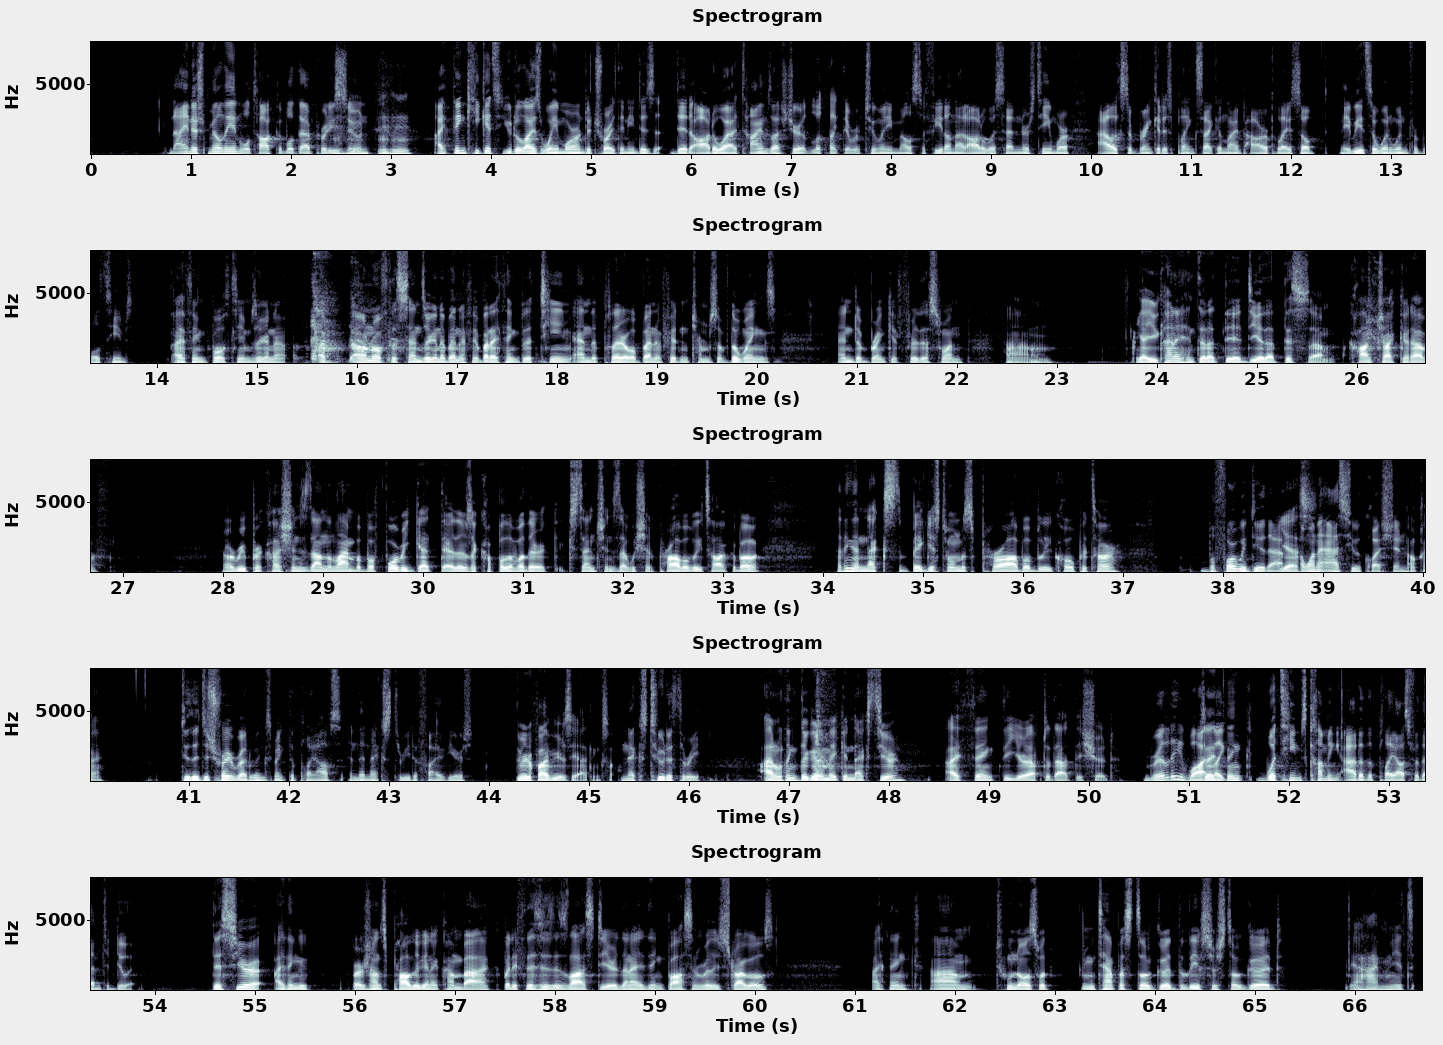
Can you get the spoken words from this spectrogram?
nine-ish million. We'll talk about that pretty soon. mm-hmm. I think he gets utilized way more in Detroit than he does, did Ottawa. At times last year, it looked like there were too many mouths to feed on that Ottawa Senators team where Alex DeBrincat is playing second line power play. So maybe it's a win-win for both teams. I think both teams are gonna. I, I don't know if the Sens are gonna benefit, but I think the team and the player will benefit in terms of the wings, and DeBrincat for this one. Um, yeah, you kind of hinted at the idea that this um, contract could have you know, repercussions down the line. But before we get there, there's a couple of other extensions that we should probably talk about. I think the next biggest one was probably Kopitar. Before we do that, Yes. I want to ask you a question. Okay, Do the Detroit Red Wings make the playoffs in the next three to five years? Three to five years. Yeah, I think so. Next two to three? I don't think they're gonna make it next year. I think the year after that they should. Really? Why? So like, think- what team's coming out of the playoffs for them to do it? this year, I think Bergeron's probably going to come back. But if this is his last year, then I think Boston really struggles. I think. Um, who knows what? I mean, Tampa's still good. The Leafs are still good. Yeah, I mean it's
